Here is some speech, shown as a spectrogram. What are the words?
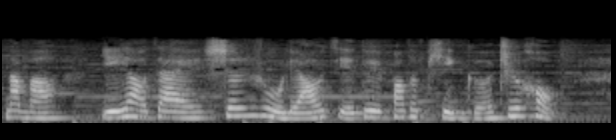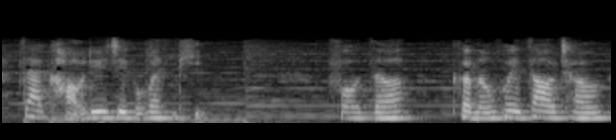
那么也要在深入了解对方的品格之后，再考虑这个问题，否则可能会造成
